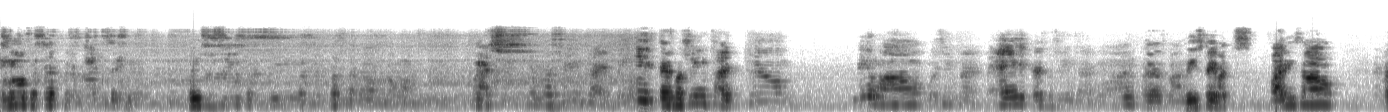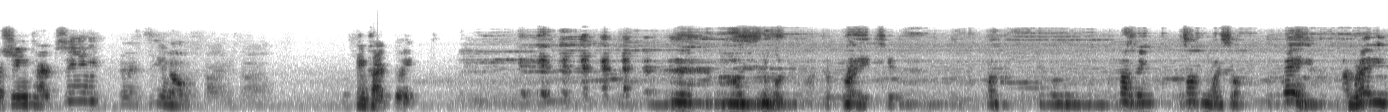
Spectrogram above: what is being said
the most effective vaccine. Please receive the machine with the first type alpha one. Right. So machine type is machine type 2. Meanwhile, machine type A is machine type 1. That is my least favorite fighting style. And machine type C is Genos' fighting style. Machine type 3. Oh, you motherfucker, break. Nothing. Talking to myself. Hey, I'm ready.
